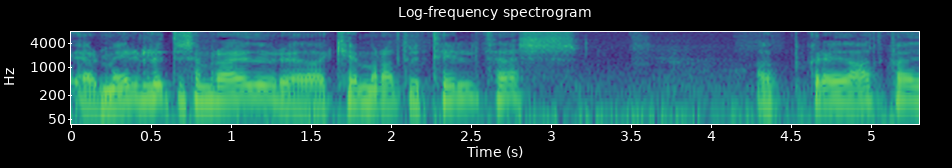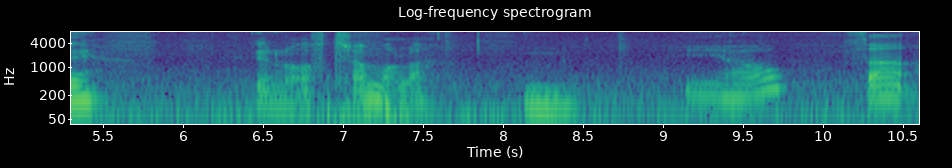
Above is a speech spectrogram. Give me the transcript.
er meiri hluti sem ræður eða kemur aldrei til þess að greiða atkvæði Ég er nú oft sammála. Já, það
